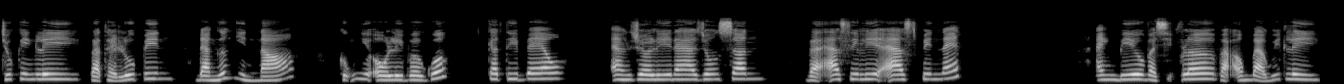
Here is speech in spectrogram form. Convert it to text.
Chú Kingley và thầy Lupin đang ngước nhìn nó, cũng như Oliver Wood, Cathy Bell, Angelina Johnson và Acilia Spinett. Anh Bill và chị Fleur và ông bà Whitley.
